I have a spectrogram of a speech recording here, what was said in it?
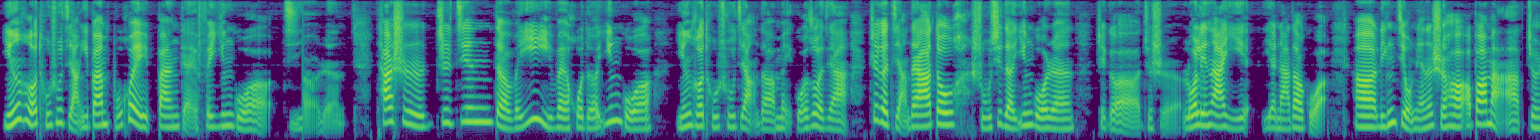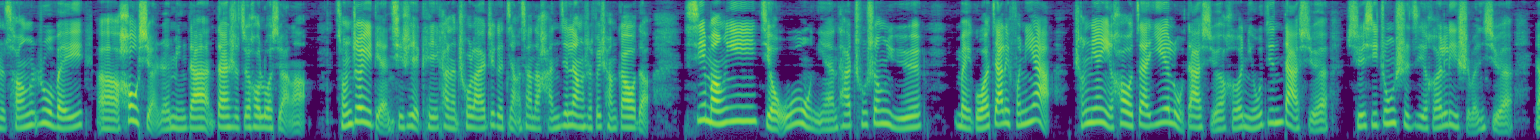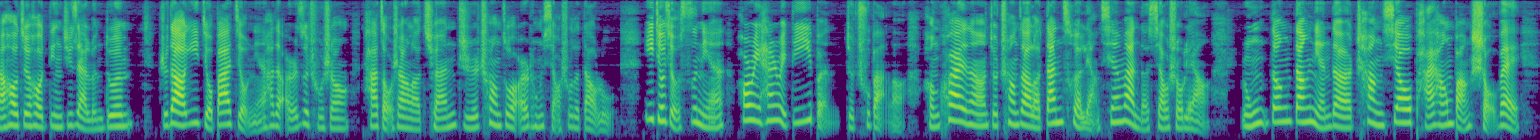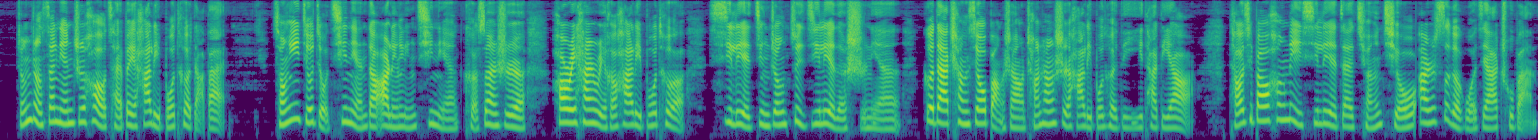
银河图书奖一般不会颁给非英国籍的人。他是至今的唯一一位获得英国。银河图书奖的美国作家，这个奖大家都熟悉的英国人，这个就是罗琳阿姨也拿到过。呃，零九年的时候，奥巴马就是曾入围呃候选人名单，但是最后落选了。从这一点其实也可以看得出来，这个奖项的含金量是非常高的。西蒙一九五五年，他出生于美国加利福尼亚。成年以后，在耶鲁大学和牛津大学学习中世纪和历史文学，然后最后定居在伦敦。直到1989年，他的儿子出生，他走上了全职创作儿童小说的道路。1994年，《Horry Henry》第一本就出版了，很快呢就创造了单册两千万的销售量，荣登当年的畅销排行榜首位。整整三年之后，才被《哈利波特》打败。从一九九七年到二零零七年，可算是《Harry Henry》和《哈利波特》系列竞争最激烈的十年。各大畅销榜上常常是《哈利波特》第一，他第二。《淘气包亨利》系列在全球二十四个国家出版，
